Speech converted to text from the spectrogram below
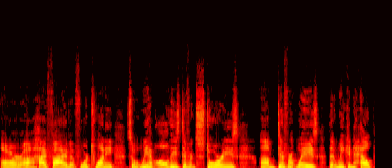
our uh, high five at 420. So we have all these different stories, um, different ways that we can help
